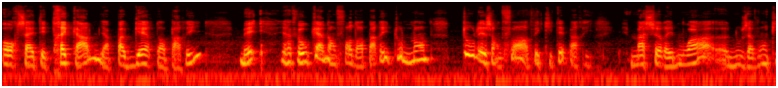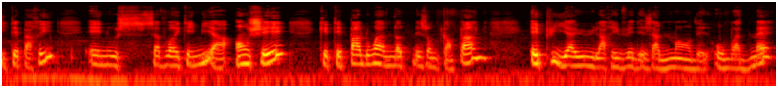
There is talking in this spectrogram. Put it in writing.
Or, ça a été très calme, il n'y a pas de guerre dans Paris, mais il n'y avait aucun enfant dans Paris, tout le monde, tous les enfants avaient quitté Paris ma sœur et moi, euh, nous avons quitté Paris et nous avons été mis à Angers, qui était pas loin de notre maison de campagne. Et puis il y a eu l'arrivée des Allemands au mois de mai.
